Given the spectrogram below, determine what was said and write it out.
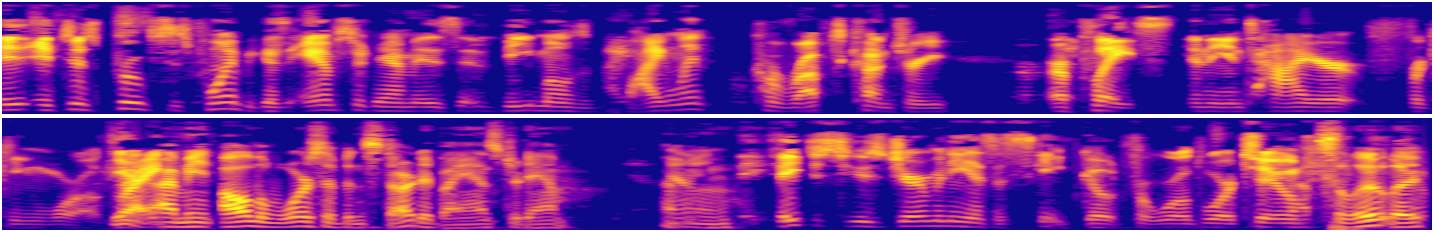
it, it just proves his point because Amsterdam is the most violent, corrupt country or place in the entire freaking world, Yeah, right? I mean, all the wars have been started by Amsterdam. I Yeah. mean, they just used Germany as a scapegoat for World War II. absolutely.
